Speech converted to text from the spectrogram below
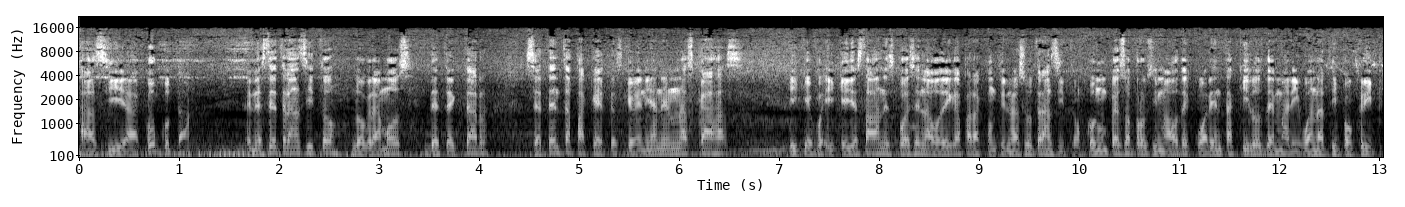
hacia Cúcuta. En este tránsito logramos detectar 70 paquetes que venían en unas cajas y que, y que ya estaban después en la bodega para continuar su tránsito, con un peso aproximado de 40 kilos de marihuana tipo creepy.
